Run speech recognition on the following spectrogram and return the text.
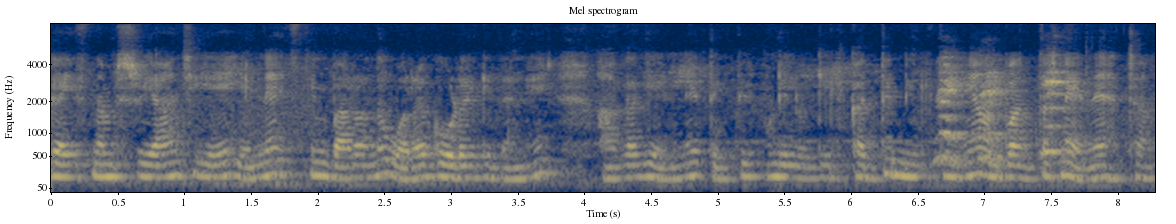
ಗೈಸ್ ನಮ್ಮ ಶ್ರೀಯಾಂಜಿಗೆ ಎಣ್ಣೆ ಹಚ್ತೀನಿ ಬಾರೋ ಅಂದ್ರೆ ಹೊರಗೆ ಓಡೋಗಿದ್ದಾನೆ. ಹಾಗಾಗಿ ಎಣ್ಣೆ ತೆಗೆದಿಟ್ಕೊಂಡಿಲ್ಲ. ಹೋಗಿ ಇಲ್ಲಿ ಕದ್ದು ನಿಲ್ತೀನಿ. ಅವ್ನು ಬಂದ ತಕ್ಷಣ ಎಣ್ಣೆ ಹಚ್ಚೋಣ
